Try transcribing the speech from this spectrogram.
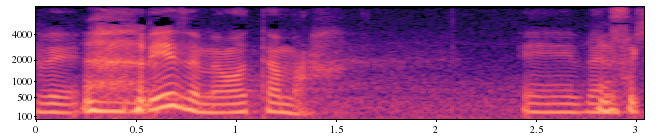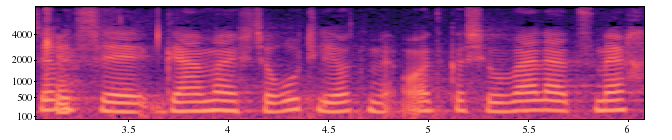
ובי זה מאוד תמך. אה, ואני חושבת. שגם האפשרות להיות מאוד קשובה לעצמך,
